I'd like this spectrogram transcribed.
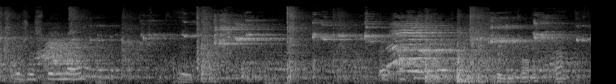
Skal du spille med? Øh, ja. Spille med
